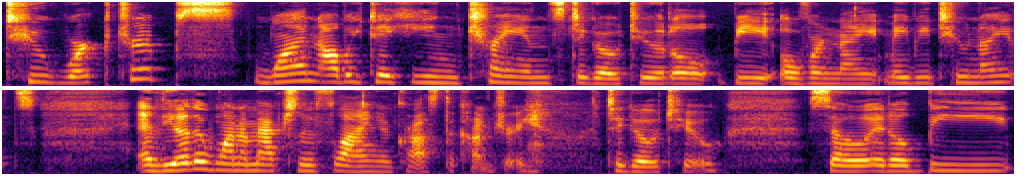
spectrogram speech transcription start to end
two work trips. One I'll be taking trains to go to, it'll be overnight, maybe two nights. And the other one I'm actually flying across the country to go to. So it'll be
